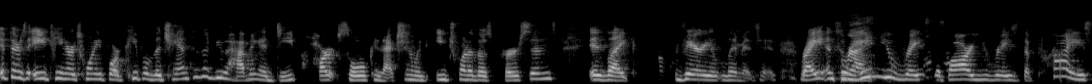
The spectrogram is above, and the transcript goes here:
if there's 18 or 24 people, the chances of you having a deep heart soul connection with each one of those persons is like very limited, right? And so right. when you raise the bar, you raise the price,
